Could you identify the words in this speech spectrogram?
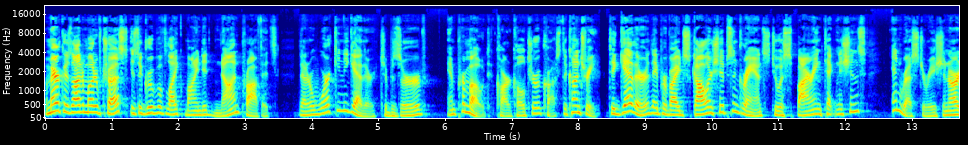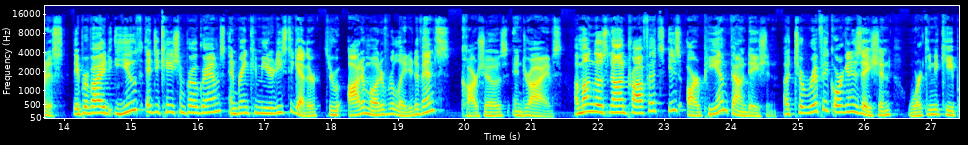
America's Automotive Trust is a group of like minded nonprofits that are working together to preserve and promote car culture across the country. Together, they provide scholarships and grants to aspiring technicians and restoration artists. They provide youth education programs and bring communities together through automotive related events, car shows, and drives. Among those nonprofits is RPM Foundation, a terrific organization working to keep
